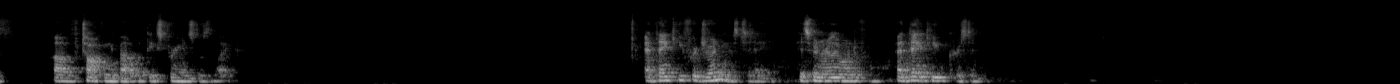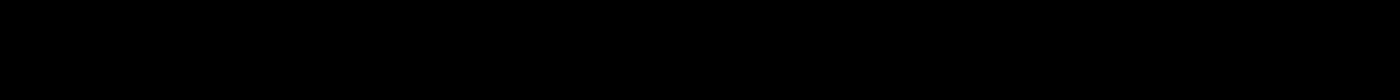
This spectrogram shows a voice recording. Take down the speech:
of talking about what the experience was like. And thank you for joining us today. It's been really wonderful. And thank you, Kristen.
